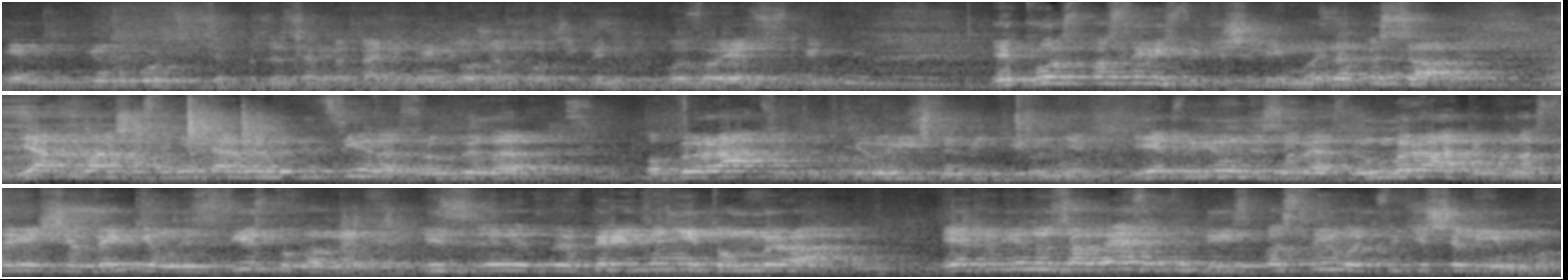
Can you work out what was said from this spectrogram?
Він, він в курсі за це питання, він теж точить, він возглавляє спілку. Якого спасли від суді і написали, як ваша санітарна медицина зробила операцію тут в хірургічному відділенні, як людину завезли, вмирати, вона старіше викинули з фістулами і з е, перитонітом вмирати. Як людину завезли туди і спасли від суді Шалімова.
